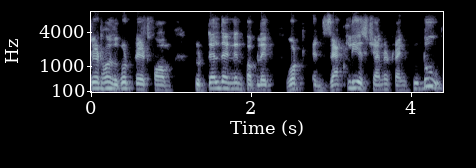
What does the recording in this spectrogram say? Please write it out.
platform is a good platform to tell the Indian public what exactly is China trying to do,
